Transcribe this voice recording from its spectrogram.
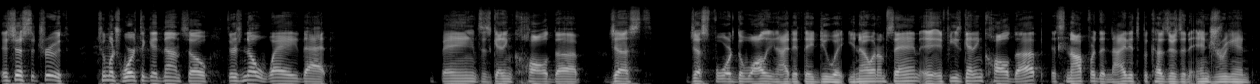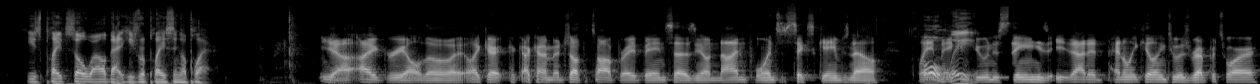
It's just the truth. Too much work to get done. So there's no way that Bains is getting called up just just for the Wally night if they do it. You know what I'm saying? If he's getting called up, it's not for the night. It's because there's an injury and he's played so well that he's replacing a player. Yeah, I agree. Although, uh, like I, I kind of mentioned off the top, right? Bain says, you know, nine points in six games now. Playmaking, Holy. doing his thing. He's, he's added penalty killing to his repertoire.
